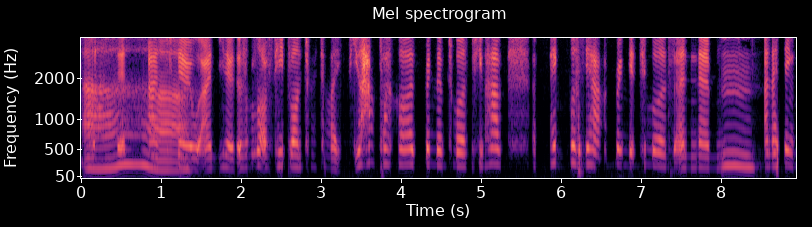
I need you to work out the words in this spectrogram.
collecting. and Ah. you know and you know there's a lot of people on twitter like if you have placards bring them to us if you have a pink pussy hat bring it to us and um, Mm. and i think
